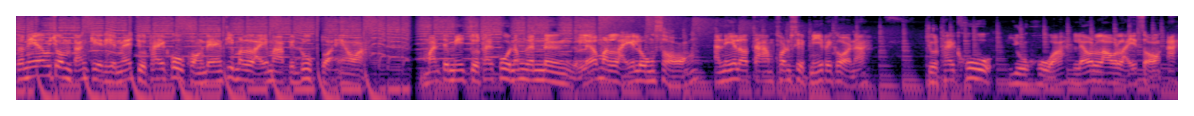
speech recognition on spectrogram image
ตอนนี้ท่านผู้ชมสังเกตเห็นไหมจุดไพ่คู่ของแดงที่มันไหลมาเป็นรูปตัว L อะ มันจะมีจุดไพ่คู่น้ำเงินหนึ่งแล้วมันไหลลงสองอันนี้เราตามคอนเซปต์นี้ไปก่อนนะ จุดไพ่คู่อยู่หัวแล้วเราไหลสองอะ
